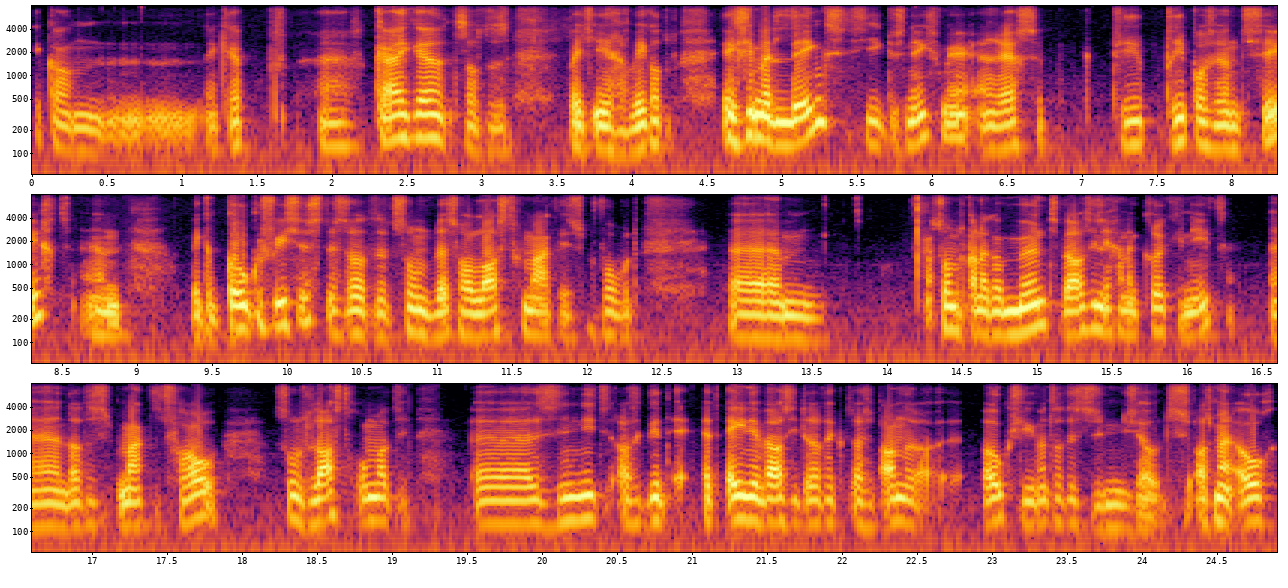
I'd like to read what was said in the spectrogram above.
Ik kan, ik heb, eh, kijken, het is altijd een beetje ingewikkeld. Ik zie met links, zie ik dus niks meer. En rechts heb ik drie- 3% zicht. En ik heb kokervisus, dus dat het soms best wel lastig maakt is bijvoorbeeld, ehm, soms kan ik een munt wel zien liggen en een krukje niet. En dat is, maakt het vooral soms lastig, omdat is niet, als ik dit, het ene wel zie, dat ik dat het andere ook zie. Want dat is dus niet zo. Dus als mijn oog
